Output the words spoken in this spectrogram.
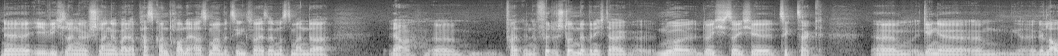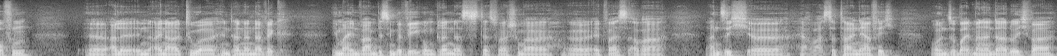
eine ewig lange Schlange bei der Passkontrolle erstmal, beziehungsweise musste man da, ja, äh, eine Viertelstunde bin ich da nur durch solche Zickzack-Gänge ähm, gelaufen, äh, alle in einer Tour hintereinander weg Immerhin war ein bisschen Bewegung drin, das, das war schon mal äh, etwas, aber an sich äh, ja, war es total nervig. Und sobald man dann dadurch war,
